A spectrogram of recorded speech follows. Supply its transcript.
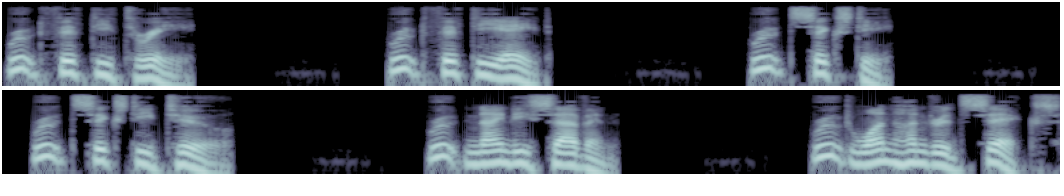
Route 53 Route 58 Route 60 Route 62 Route 97 Route 106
